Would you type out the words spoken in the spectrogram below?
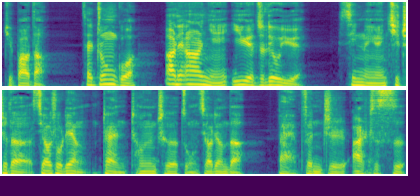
据报道，在中国，二零二二年一月至六月，新能源汽车的销售量占乘用车总销量的百分之二十四。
